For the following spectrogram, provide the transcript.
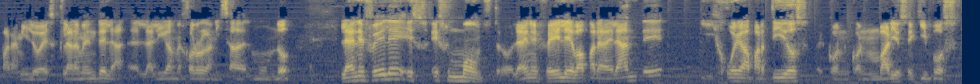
para mí lo es claramente, la liga mejor organizada del mundo. La NFL es, un monstruo. La NFL va para adelante y juega partidos con, varios equipos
